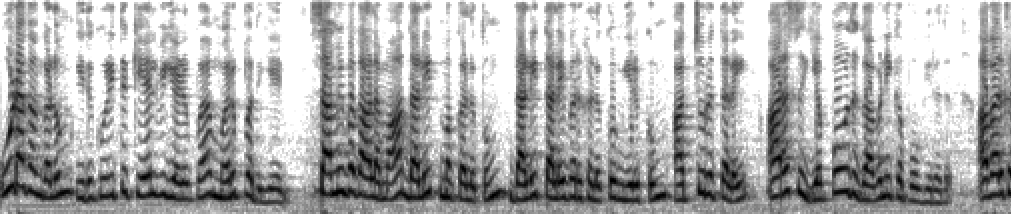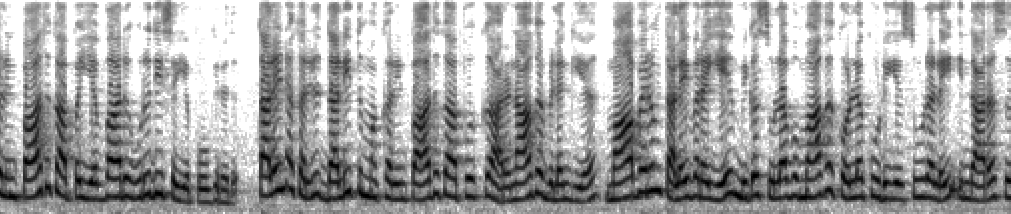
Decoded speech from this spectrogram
ஊடகங்களும் இது குறித்து கேள்வி எழுப்ப மறுப்பது ஏன்? சமீப காலமா தலித் மக்களுக்கும் தலித் தலைவர்களுக்கும் இருக்கும் அச்சுறுத்தலை அரசு எப்போது கவனிக்க போகிறது? அவர்களின் பாதுகாப்பை எவ்வாறு உறுதி செய்ய போகிறது? தலைநகரில் தலித் மக்களின் பாதுகாப்புக்கு அரணாக விளங்கிய மாபெரும் தலைவரையே மிக சுலபமாக கொள்ளக்கூடிய சூழலை இந்த அரசு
